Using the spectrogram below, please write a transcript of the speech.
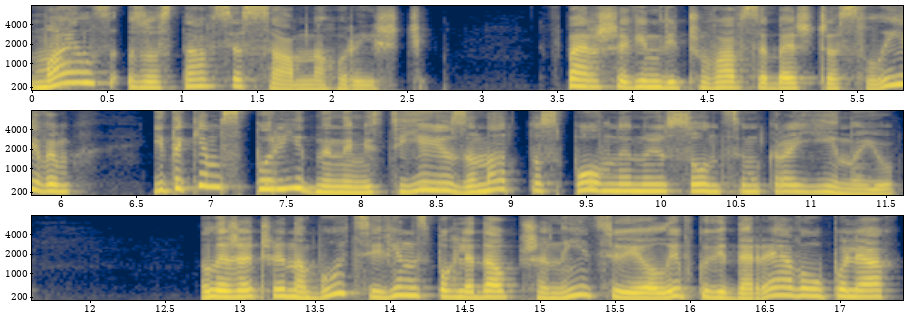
Майлз зостався сам на горищі. Вперше він відчував себе щасливим і таким спорідненим із тією занадто сповненою сонцем країною. Лежачи на боці, він споглядав пшеницю і оливкові дерева у полях,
